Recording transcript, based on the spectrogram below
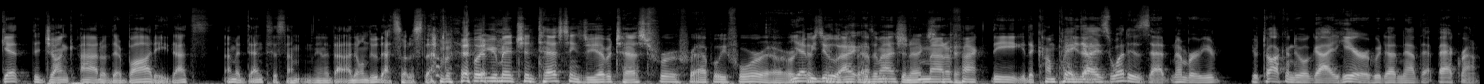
get the junk out of their body. That's I'm a dentist. I'm you know I don't do that sort of stuff. well, you mentioned testings. Do you have a test for for ApoE4? Or yeah, we testing do. I, as a matter, genetics? matter of fact, the the company Hey that guys, what is that? Remember, you're you're talking to a guy here who doesn't have that background.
